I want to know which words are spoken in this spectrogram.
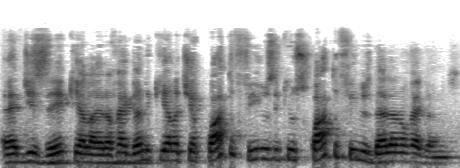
é, dizer que ela era vegana e que ela tinha quatro filhos e que os quatro filhos dela eram veganos.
